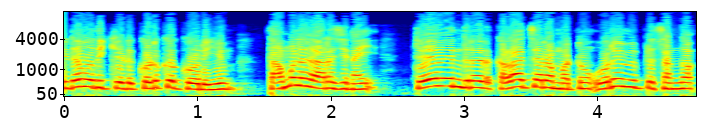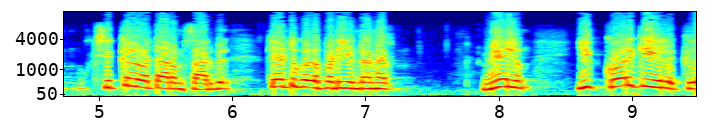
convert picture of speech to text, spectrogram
இடஒதுக்கீடு கொடுக்க கோரியும் தமிழக அரசினை தேவேந்திரர் கலாச்சாரம் மற்றும் உரிமைப்பு சங்கம் சிக்கல் வட்டாரம் சார்பில் கேட்டுக்கொள்ளப்படுகின்றனர். மேலும் இக்கோரிக்கைகளுக்கு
